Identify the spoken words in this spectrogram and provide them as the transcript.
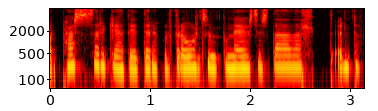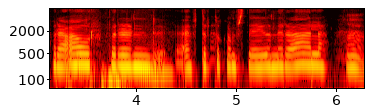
bara passar ekki að þetta er eitthvað þróun sem búin að eiga sér stað allt undan fyrir ár fyrir mm. eftir að þú komst í eigunir aðala ja.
